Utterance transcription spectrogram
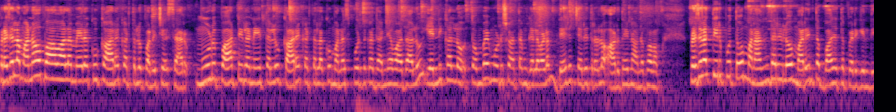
ప్రజల మనోభావాల మేరకు కార్యకర్తలు పనిచేశారు. మూడు పార్టీల నేతలు కార్యకర్తలకు మనస్ఫూర్తిగా ధన్యవాదాలు. ఎన్నికల్లో తొంభై మూడు శాతం గెలవడం దేశ చరిత్రలో అరుదైన అనుభవం. ప్రజల తీర్పుతో మనందరిలో మరింత బాధ్యత పెరిగింది.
